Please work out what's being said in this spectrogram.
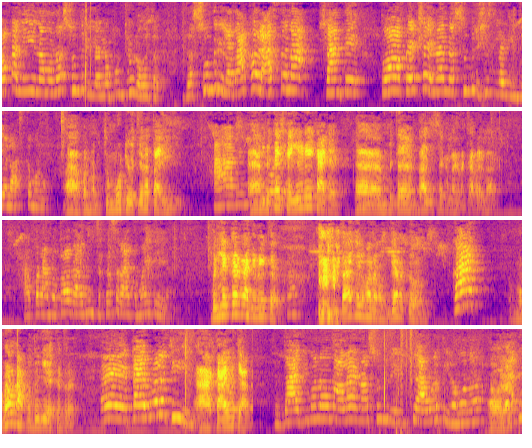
लोकांनी ना म्हणा सुंदरीला लपून ठेवलं होतं. जर सुंदरीला दाखवलं असतं ना शांते तो अपेक्षा आहे ना मी सुंदरीशीच लगली गेलं असतं म्हणून. हा पण मग तू मोठी होती ना ताई. हा मी काय येडे काय मी त्या दाजी सगळं लग्न करायला. हा पण आता तो दाजींचं कसं राहतं माहिती आहे ना पण एक कर ना नाही तर. दाजीला म्हणा मग घ्या ना करून. काय? मग राहू ना आपण दोघी एकत्र. ए काय बोलत ही हा काय होते? दाजी म्हण मला आहे ना सुंदरी इतकी आवडती ना म्हण. हो ना? आधी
